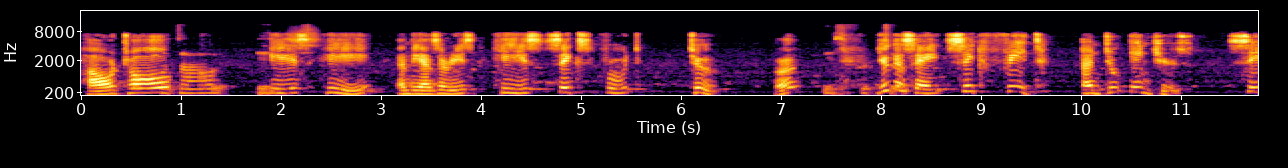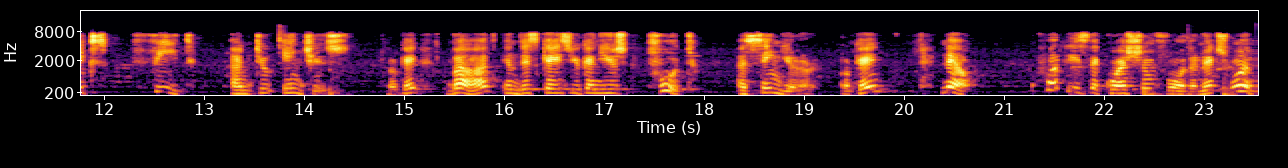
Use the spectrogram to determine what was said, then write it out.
how How tall tall is he? And the answer is he's six foot two. Huh? You can say six feet and two inches. Six feet and two inches. Okay? But in this case, you can use foot as singular. Okay? Now, what is the question for the next one?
